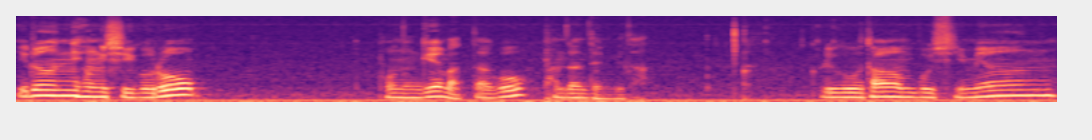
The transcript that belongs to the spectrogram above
이런 형식으로 보는 게 맞다고 판단됩니다. 그리고 다음 보시면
